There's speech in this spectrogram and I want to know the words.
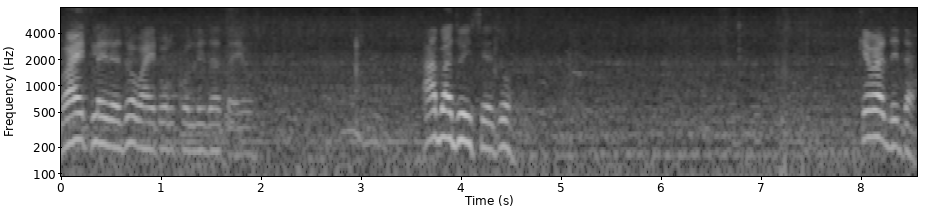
વ્હાઈટ લઈ લેજો વ્હાઈટ વોલકોલ લીધા હતા એવો. આ બાજુ છે, જો. કેવા દીધા?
